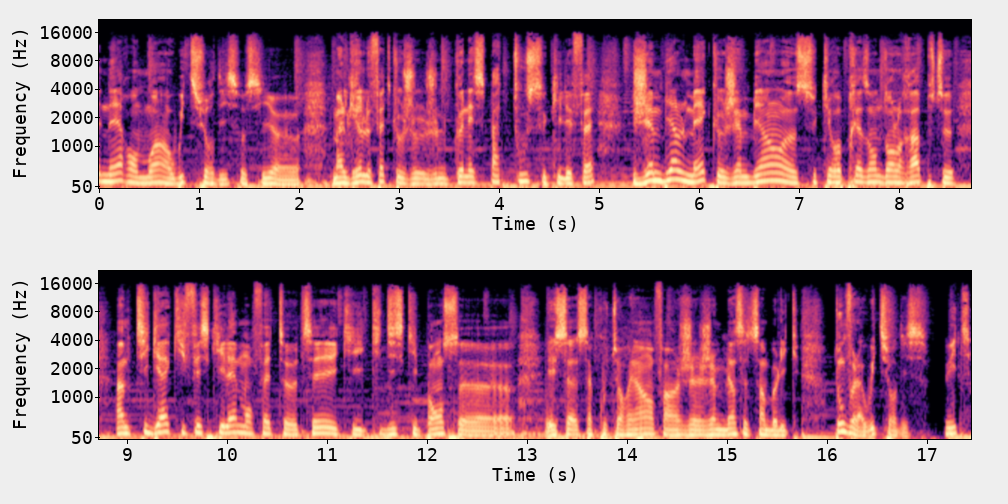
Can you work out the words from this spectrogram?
génère en moi un 8 sur 10 aussi euh, malgré le fait que je, je ne connaisse pas tout ce qu'il est fait. J'aime bien le mec, j'aime bien euh, ce qu'il représente dans le rap, ce- un petit gars qui fait ce qu'il aime en fait, euh, tu sais, et qui, qui dit ce qu'il pense euh, et ça ça coûte rien. Enfin, j'aime bien cette symbolique. Donc voilà, 8 sur 10. 8.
